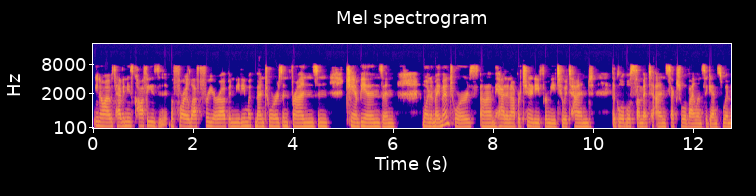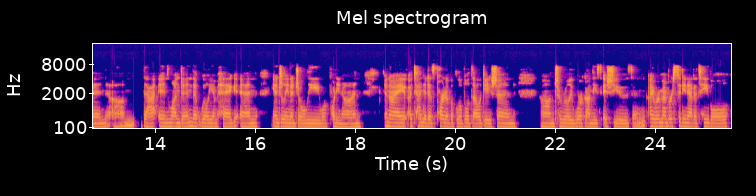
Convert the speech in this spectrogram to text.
you know, I was having these coffees before I left for Europe and meeting with mentors and friends and champions. And one of my mentors um, had an opportunity for me to attend the Global Summit to End Sexual Violence Against Women um, that in London that William Hague and Angelina Jolie were putting on. And I attended as part of a global delegation um, to really work on these issues. And I remember sitting at a table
